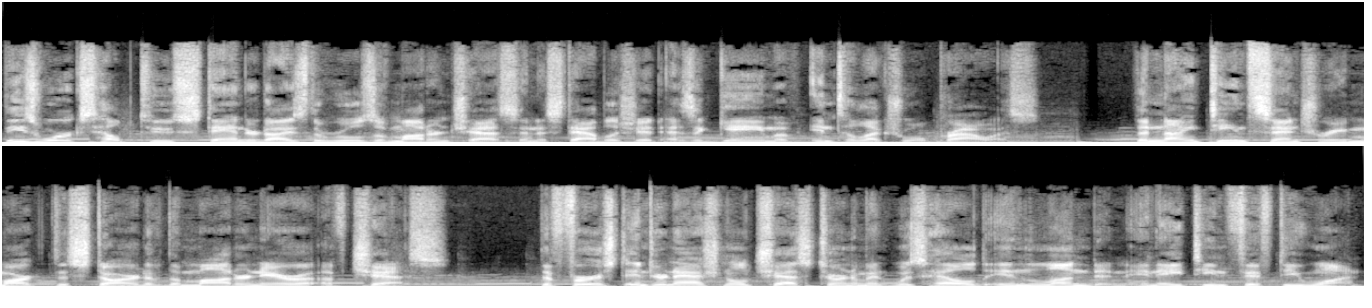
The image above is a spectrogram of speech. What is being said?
These works helped to standardize the rules of modern chess and establish it as a game of intellectual prowess. The 19th century marked the start of the modern era of chess, the first international chess tournament was held in London in 1851,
